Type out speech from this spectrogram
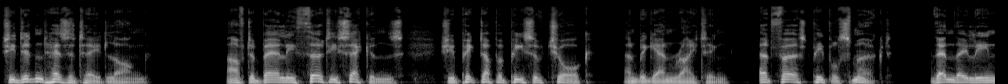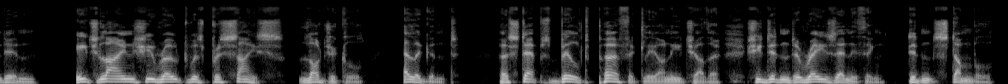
She didn't hesitate long. After barely 30 seconds, she picked up a piece of chalk and began writing. At first, people smirked. Then they leaned in. Each line she wrote was precise, logical, elegant. Her steps built perfectly on each other. She didn't erase anything, didn't stumble.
